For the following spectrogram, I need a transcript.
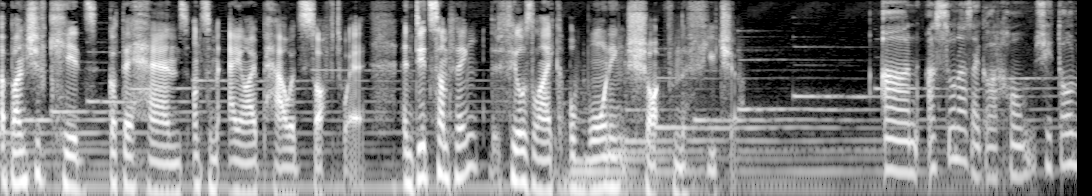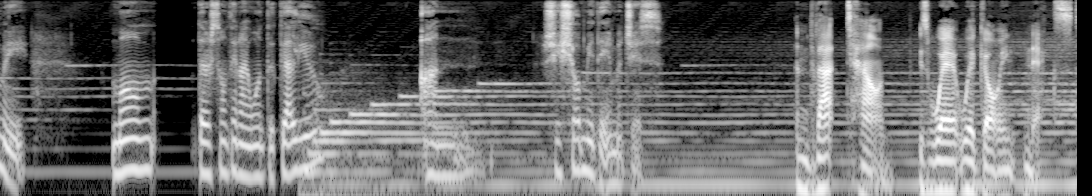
a bunch of kids got their hands on some AI powered software and did something that feels like a warning shot from the future. And as soon as I got home, she told me, Mom, there's something I want to tell you. And she showed me the images. And that town is where we're going next.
